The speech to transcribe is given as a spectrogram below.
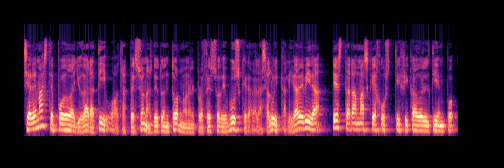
Si además te puedo ayudar a ti o a otras personas de tu entorno en el proceso de búsqueda de la salud y calidad de vida, estará más que justificado el tiempo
